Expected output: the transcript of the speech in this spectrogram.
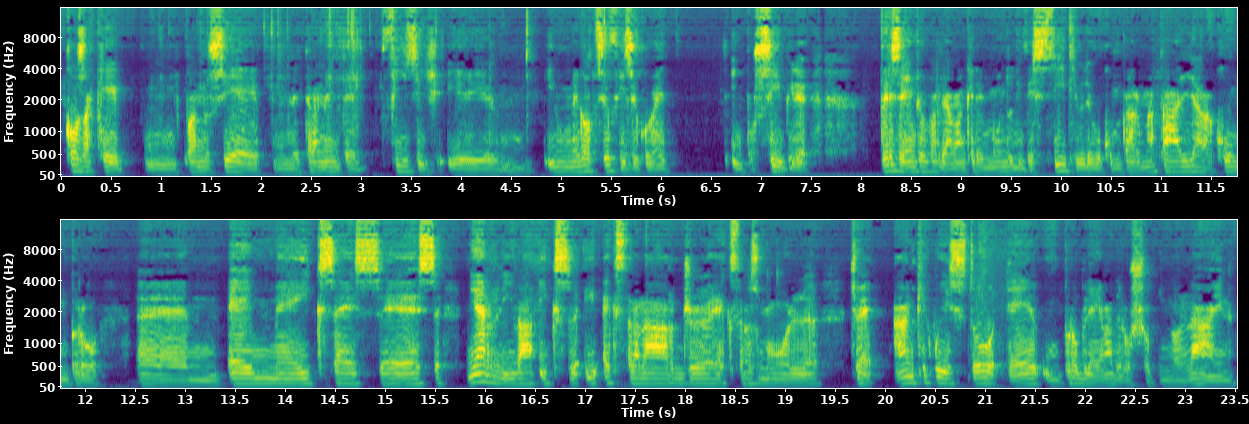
cosa che mh, quando si è mh, letteralmente fisici eh, in un negozio fisico è impossibile. Per esempio, parliamo anche del mondo di vestiti, io devo comprare una taglia, la compro ehm, M, S, mi arriva X, extra large, extra small, cioè anche questo è un problema dello shopping online.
